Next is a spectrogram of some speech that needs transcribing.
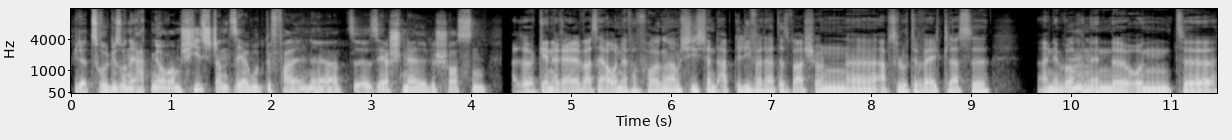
wieder zurück ist. Und er hat mir auch am Schießstand sehr gut gefallen. Ne? Er hat äh, sehr schnell geschossen. Also generell, was er auch in der Verfolgung am Schießstand abgeliefert hat, das war schon äh, absolute Weltklasse an dem Wochenende. Mhm. Und äh,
